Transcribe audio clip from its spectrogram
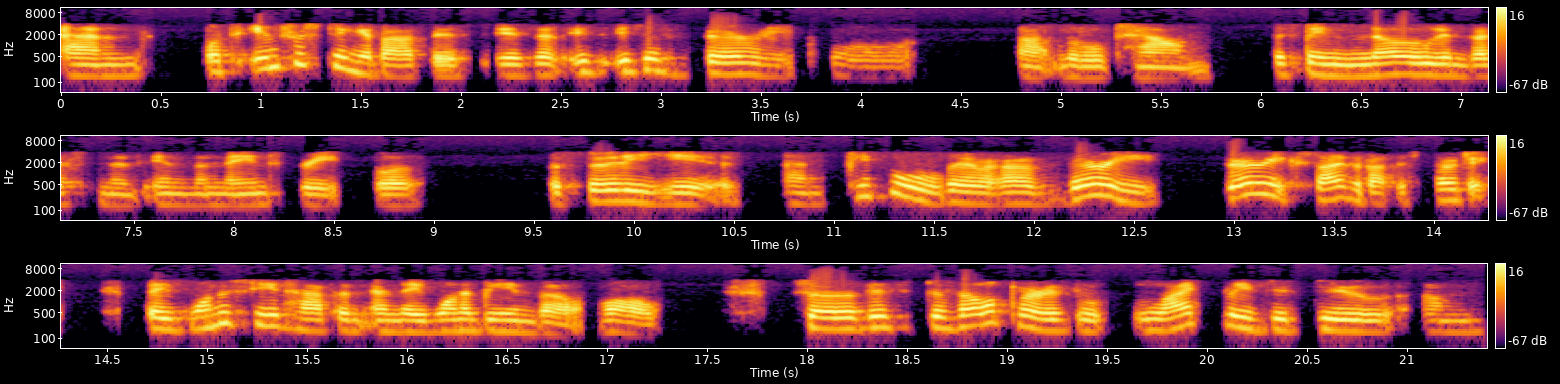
And what's interesting about this is that it is a very poor uh, little town. There's been no investment in the main street for for 30 years, and people there are very, very excited about this project. They want to see it happen and they want to be involved. So this developer is likely to do um,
